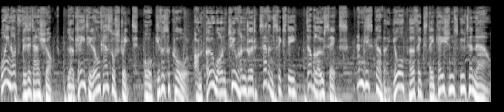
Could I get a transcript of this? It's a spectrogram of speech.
Why not visit our shop, located on Castle Street, or give us a call on 01200 760 006 and discover your perfect staycation scooter now.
